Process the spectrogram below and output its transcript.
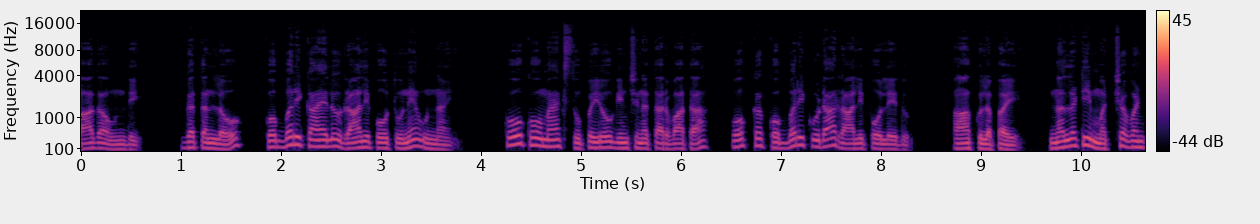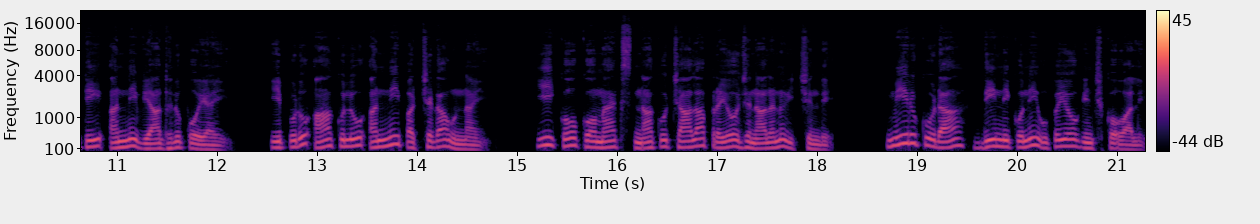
బాగా ఉంది. గతంలో కొబ్బరికాయలు రాలిపోతూనే ఉన్నాయి. కోకోమాక్స్ ఉపయోగించిన తర్వాత ఒక్క కొబ్బరి కూడా రాలిపోలేదు. ఆకులపై నల్లటి మచ్చ వంటి అన్ని వ్యాధులు పోయాయి. ఇప్పుడు ఆకులు అన్నీ పచ్చగా ఉన్నాయి. ఈ కోకోమాక్స్ నాకు చాలా ప్రయోజనాలను ఇచ్చింది. మీరు కూడా దీన్ని కొని ఉపయోగించుకోవాలి.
